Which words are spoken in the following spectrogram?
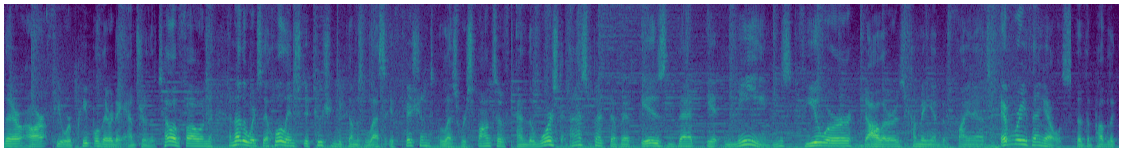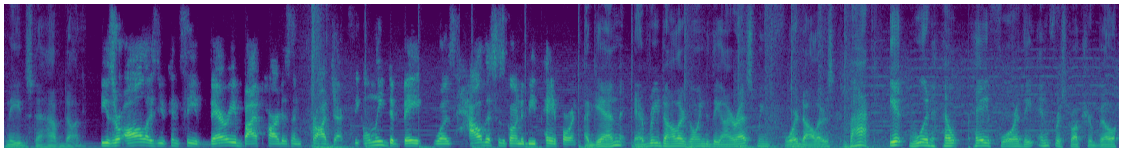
there are fewer fewer people there to answer the telephone. In other words, the whole institution becomes less efficient, less responsive, and the worst aspect of it is that it means fewer dollars coming into finance everything else that the public needs to have done. These are all, as you can see, very bipartisan projects. The only debate was how this is going to be paid for. Again, every dollar going to the IRS means $4 back. It would help pay for the infrastructure bill,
